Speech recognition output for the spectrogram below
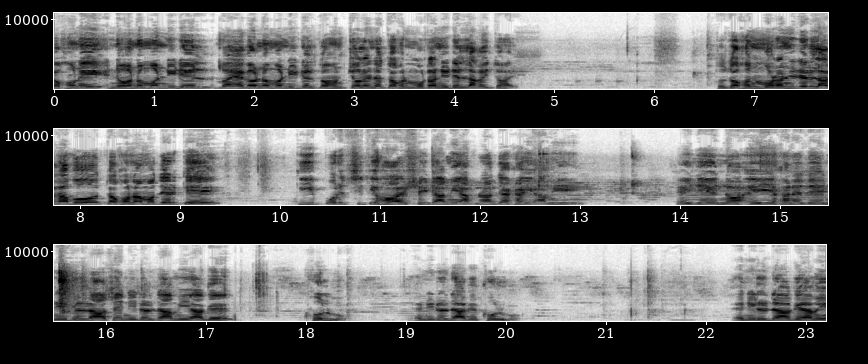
তখন এই ন নম্বর নিডেল বা এগারো নম্বর নিডেল তখন চলে না, তখন মোটা নিডেল লাগাইতে হয়। তো যখন মোটা নিডেল লাগাবো, তখন আমাদেরকে কি পরিস্থিতি হয় সেইটা আমি আপনার দেখাই। আমি এই যে ন, এই এখানে যে নিডেলটা আছে নিডেলটা আমি আগে খুলবো। এই নিডেলটা আগে খুলবো। এই নিডেলটা আগে আমি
